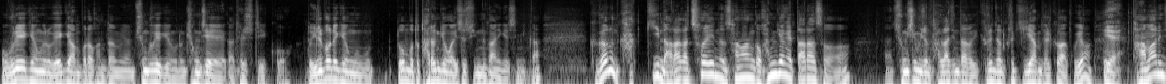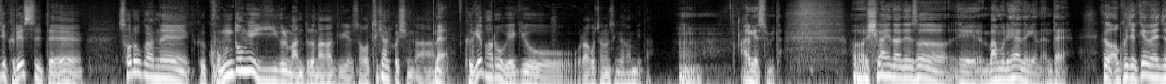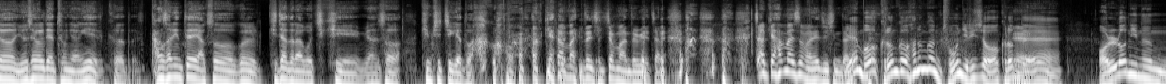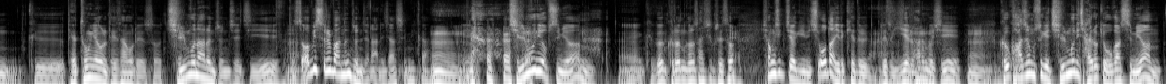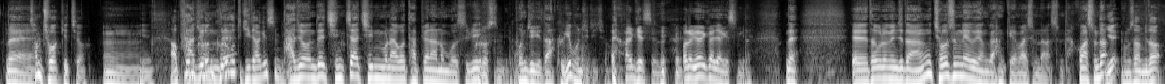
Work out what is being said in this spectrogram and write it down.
뭐 우리의 경우는 외교 안보라고 한다면 중국의 경우는 경제가 될 수도 있고 또 일본의 경우 또뭐또 다른 경우가 있을 수 있는 거 아니겠습니까? 그거는 각기 나라가 처해 있는 상황과 환경에 따라서 중심이 좀 달라진다 그런 저는 그렇게 이해하면 될 것 같고요. 예. 다만 이제 그랬을 때 서로 간에 그 공동의 이익을 만들어 나가기 위해서 어떻게 할 것인가. 네. 그게 바로 외교라고 저는 생각합니다. 알겠습니다. 어, 시간이 다 돼서 예, 마무리해야 되겠는데 그 엊그저께 왜 저 윤석열 대통령이 그 당선인 때 약속을 기자들하고 지키면서 김치찌개도 하고 계란말이도 직접 만들고 했잖아요. 짧게 한 말씀만 해주신다면. 예, 뭐 그런 거 하는 건 좋은 일이죠. 그런데 예. 언론인은 그 대통령을 대상으로 해서 질문하는 존재지 서비스를 받는 존재는 아니지 않습니까? 음. 예. 질문이 없으면 예, 그건 그런 건 사실 그래서 형식적인 쇼다 이렇게들 그래서 이해를 하는 것이 음. 그 과정 속에 질문이 자유롭게 오갔으면 네. 참 좋았겠죠. 음. 예. 앞으로 다 그런 그런 것도 기대하겠습니다. 다 좋은데 진짜 질문하고 답변하는 모습이 그렇습니다. 본질이다. 그게 본질이죠. 알겠습니다. 오늘 여기까지 하겠습니다. 네. 예, 더불어민주당 조승래 의원과 함께 말씀 나눴습니다. 고맙습니다. 예, 감사합니다.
